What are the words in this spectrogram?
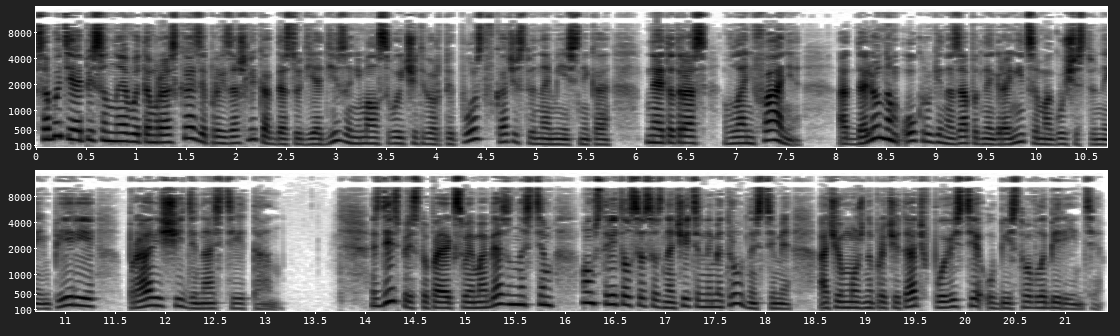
События, описанные в этом рассказе, произошли, когда судья Ди занимал свой четвертый пост в качестве наместника, на этот раз в Ланьфане, отдаленном округе на западной границе могущественной империи, правящей династии Тан. Здесь, приступая к своим обязанностям, он встретился со значительными трудностями, о чем можно прочитать в повести «Убийство в лабиринте».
